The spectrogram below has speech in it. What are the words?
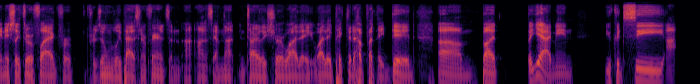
initially threw a flag for presumably pass interference, and uh, honestly, I'm not entirely sure why they why they picked it up, but they did. Um, but but yeah, I mean, you could see. I,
